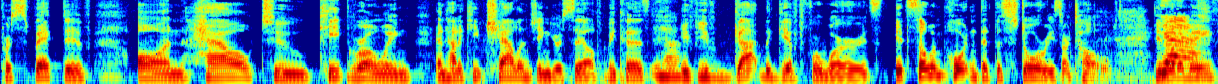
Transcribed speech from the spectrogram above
perspective on how to keep growing and how to keep challenging yourself because Yeah. if you've got the gift for words it's so important that the stories are told you know what i mean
